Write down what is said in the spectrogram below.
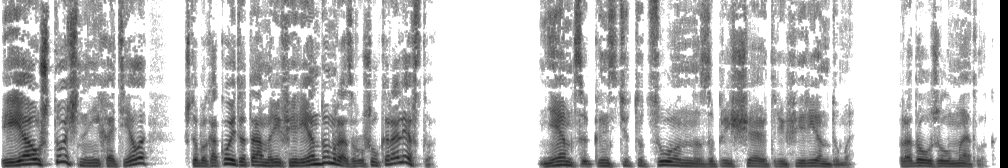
И я уж точно не хотела, чтобы какой-то там референдум разрушил королевство. Немцы конституционно запрещают референдумы, продолжил Мэтлок.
